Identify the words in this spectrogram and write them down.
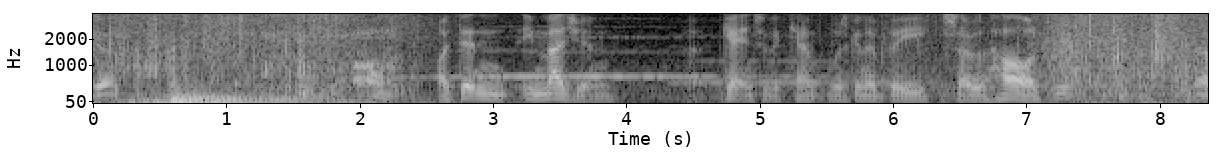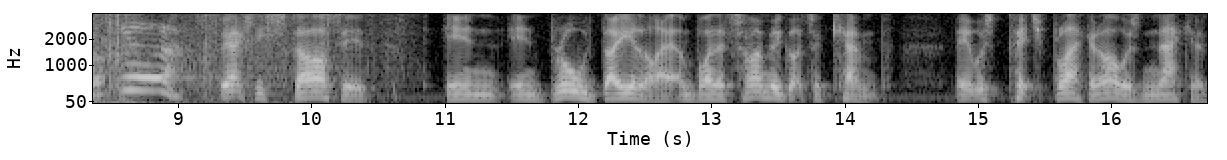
Yeah. I didn't imagine uh, getting to the camp was going to be so hard. We actually started in, in broad daylight, and by the time we got to camp, it was pitch black, and I was knackered.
